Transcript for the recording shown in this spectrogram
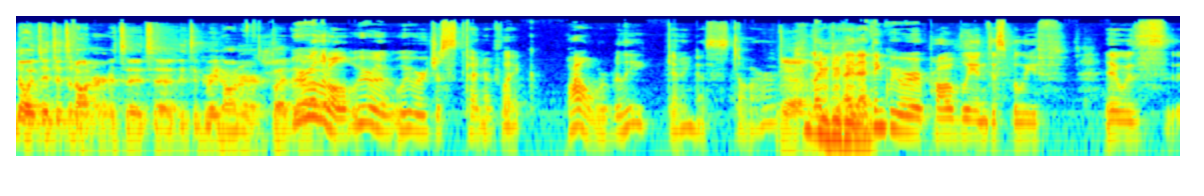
no, it's, it's it's an honor. It's a it's a it's a great honor. But we were a uh, little. We were. We were just kind of like, wow, we're really getting a star. Yeah. Like I, I think we were probably in disbelief. It was. uh,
